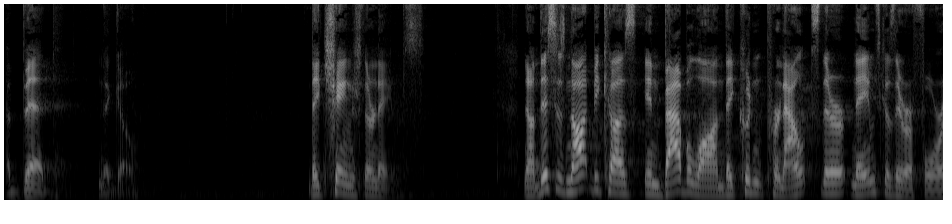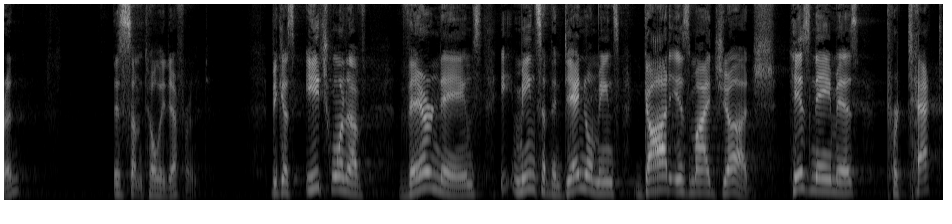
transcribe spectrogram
Abednego they changed their names. Now, this is not because in Babylon they couldn't pronounce their names because they were foreign. This is something totally different. Because each one of their names means something. Daniel means God is my judge. His name is protect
